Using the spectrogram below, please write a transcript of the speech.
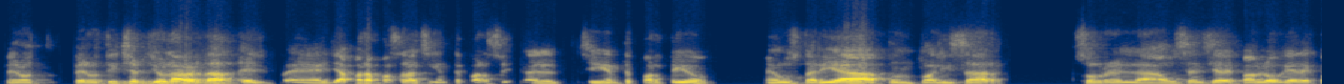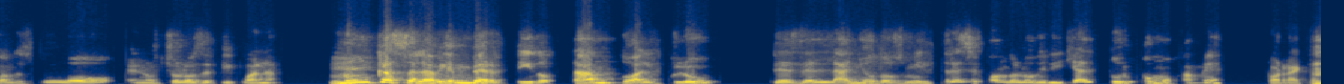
Pero, pero teacher, yo la verdad, eh, ya para pasar al siguiente, el siguiente partido, me gustaría puntualizar sobre la ausencia de Pablo Guede cuando estuvo en los Cholos de Tijuana. Nunca se le había invertido tanto al club desde el año 2013 cuando lo dirigía el turco Mohamed. Correcto.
